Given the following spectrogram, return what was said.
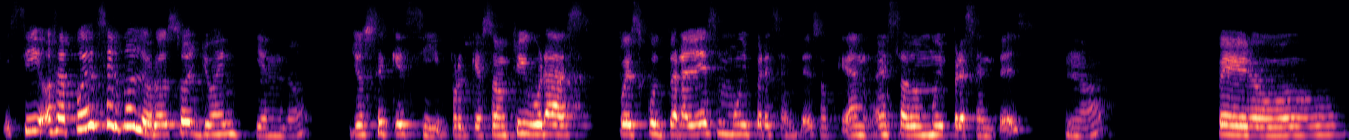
pues sí, o sea, puede ser doloroso, yo entiendo, yo sé que sí, porque son figuras pues culturales muy presentes o que han estado muy presentes, ¿no? Pero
